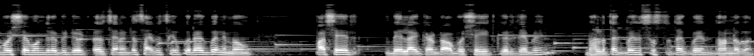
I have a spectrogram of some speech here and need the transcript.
অবশ্যই বন্ধুরা ভিডিও চ্যানেলটা সাবস্ক্রাইব করে রাখবেন এবং পাশের বেল আইকনটা অবশ্যই হিট করে যাবেন। ভালো থাকবেন, সুস্থ থাকবেন, ধন্যবাদ।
